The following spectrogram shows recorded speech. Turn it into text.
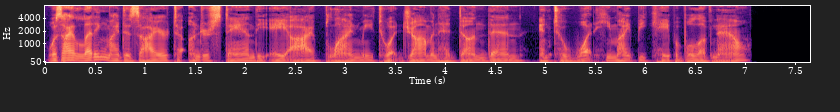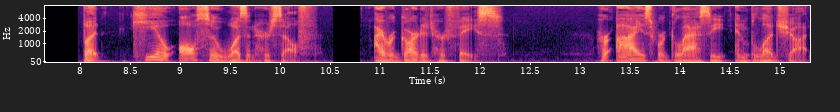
Was I letting my desire to understand the AI blind me to what Jamin had done then and to what he might be capable of now? But Kio also wasn't herself. I regarded her face. Her eyes were glassy and bloodshot.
